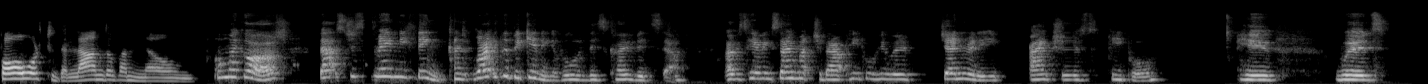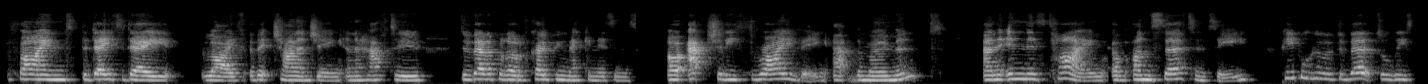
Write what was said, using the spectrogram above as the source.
forward to the land of unknown oh my gosh that's just made me think. And right at the beginning of all of this covid stuff i was hearing so much about people who were generally anxious people who would find the day-to-day life a bit challenging and have to develop a lot of coping mechanisms are actually thriving at the moment. And in this time of uncertainty people who have developed all these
